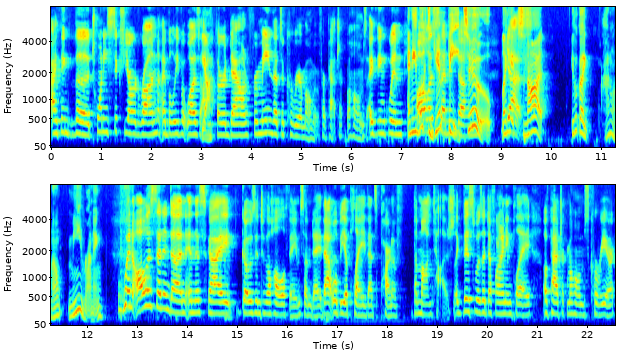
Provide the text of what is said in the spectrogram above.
I think the 26 yard run, I believe it was yeah. on third down. For me, that's a career moment for Patrick Mahomes. I think when and he looked gimpy done, too. Like yes. it's not. He looked like I don't know me running. When all is said and done, and this guy goes into the Hall of Fame someday, that will be a play that's part of the montage. Like this was a defining play of Patrick Mahomes' career.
